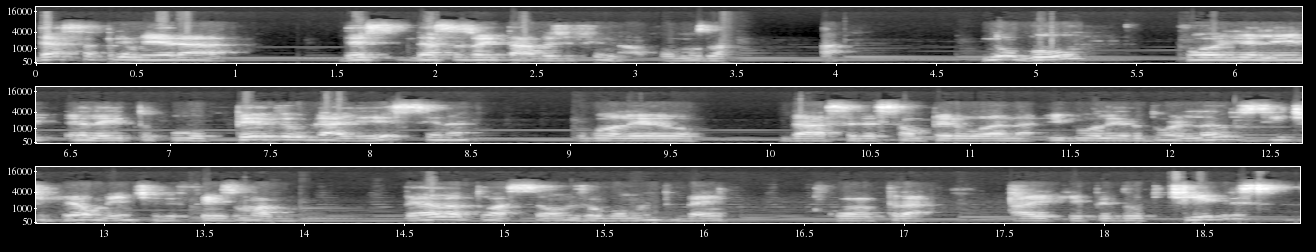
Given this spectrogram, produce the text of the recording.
dessa primeira desse, dessas oitavas de final. Vamos lá. No gol foi ele, eleito o Pedro Galhesse, né? O goleiro da seleção peruana e goleiro do Orlando City. Realmente ele fez uma bela atuação, jogou muito bem contra a equipe do Tigres,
